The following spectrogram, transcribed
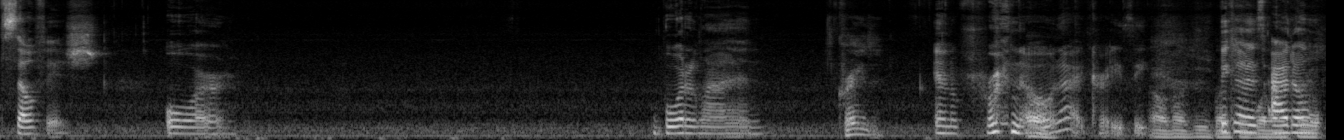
selfish or borderline crazy. And a no, oh. not crazy. Oh no, because I don't. Crazy.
